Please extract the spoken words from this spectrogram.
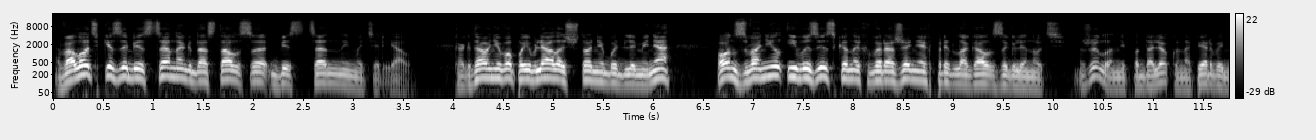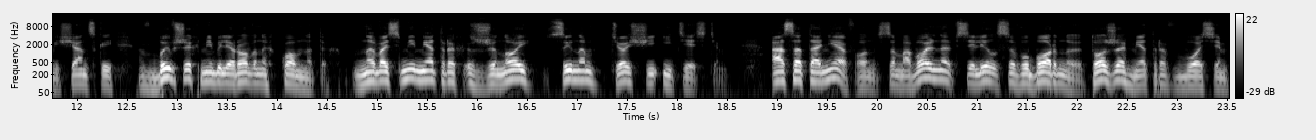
Володьке за бесценок достался бесценный материал. Когда у него появлялось что-нибудь для меня, он звонил и в изысканных выражениях предлагал заглянуть. Жил он неподалеку, на Первой Мещанской, в бывших мебелированных комнатах, на восьми метрах с женой, сыном, тещей и тестем. А сатанев он самовольно вселился в уборную, тоже метров восемь.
